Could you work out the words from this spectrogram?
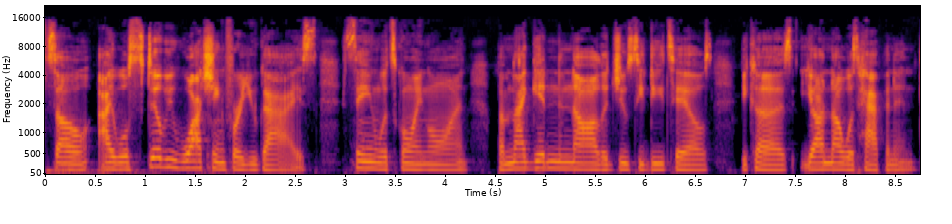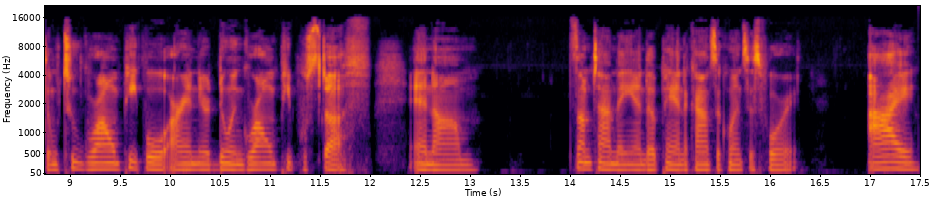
So I will still be watching for you guys, seeing what's going on. But I'm not getting into all the juicy details because y'all know what's happening. Them two grown people are in there doing grown people stuff. And um sometimes they end up paying the consequences for it. I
